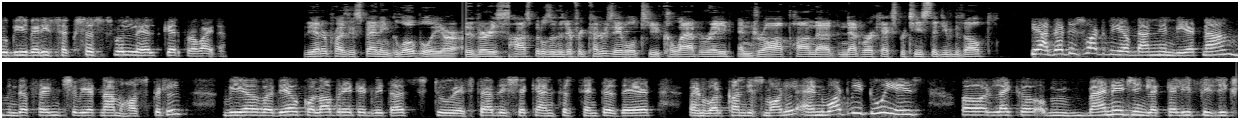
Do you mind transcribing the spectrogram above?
to be very successful healthcare provider. The enterprise expanding globally. Are the various hospitals in the different countries able to collaborate and draw upon that network expertise that you've developed? Yeah, that is what we have done in Vietnam, in the French Vietnam hospital. We have, they have collaborated with us to establish a cancer center there and work on this model. And what we do is uh, like uh, managing like telephysics,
